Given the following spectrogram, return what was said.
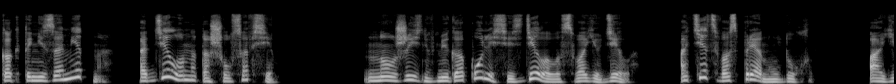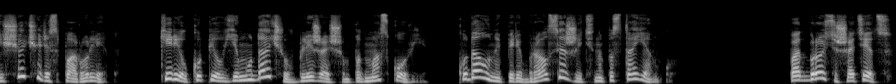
Как-то незаметно от дела он отошел совсем. Но жизнь в мегаполисе сделала свое дело. Отец воспрянул духом. А еще через пару лет Кирилл купил ему дачу в ближайшем Подмосковье, куда он и перебрался жить на постоянку. «Подбросишь, отец?»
